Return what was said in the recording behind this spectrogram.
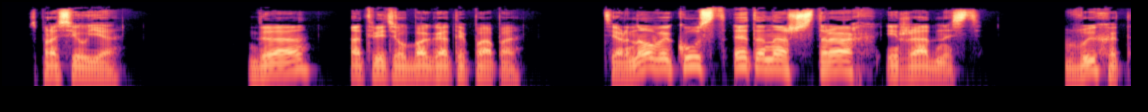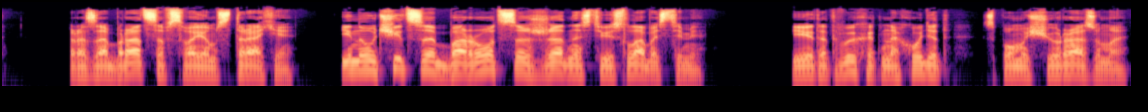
— спросил я. «Да», — ответил богатый папа. «Терновый куст — это наш страх и жадность. Выход — разобраться в своем страхе и научиться бороться с жадностью и слабостями. И этот выход находят с помощью разума,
